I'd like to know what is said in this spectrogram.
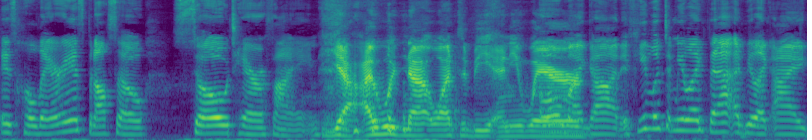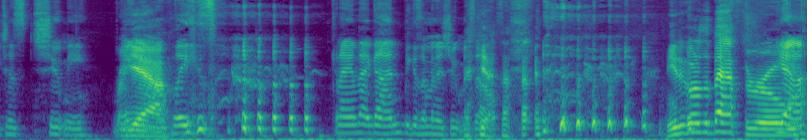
is hilarious but also so terrifying yeah, I would not want to be anywhere. Oh my god! If he looked at me like that, I'd be like, "I just shoot me right Yeah. now, please." Can I have that gun because I'm gonna shoot myself? Need to go to the bathroom. yeah.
